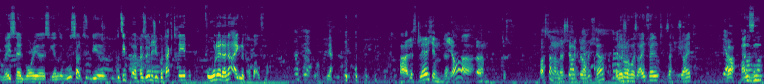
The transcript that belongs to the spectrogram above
die Wasteland Warriors, die ganze, du musst halt die, im Prinzip äh, persönlich in Kontakt treten oder deine eigene Gruppe aufmachen. Okay. Ja. Alles klärchen. Ja, ähm, das war's dann an der Stelle, glaube ich. Ja? Wenn euch noch was einfällt, sagt Bescheid. Ja. Hansen,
